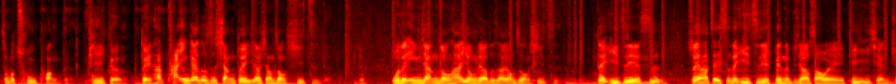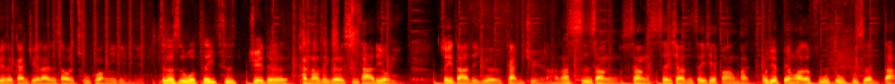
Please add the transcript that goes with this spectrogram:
这么粗犷的皮革。对它，它应该都是相对要像这种细致的。我的印象中，它用料都是要用这种细致的。对，椅子也是。所以它这次的椅子也变得比较稍微比以前觉得感觉来的稍微粗犷一点点。这个是我这一次觉得看到这个 C 叉六零最大的一个感觉啦。那事实上像剩下的这些方向盘，我觉得变化的幅度不是很大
